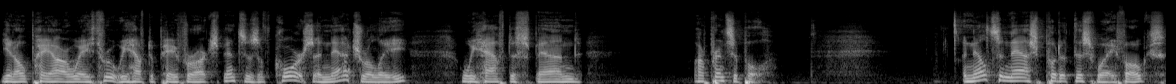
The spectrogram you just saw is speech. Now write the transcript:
you know, pay our way through. We have to pay for our expenses, of course. And naturally, we have to spend our principal. Nelson Nash put it this way, folks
